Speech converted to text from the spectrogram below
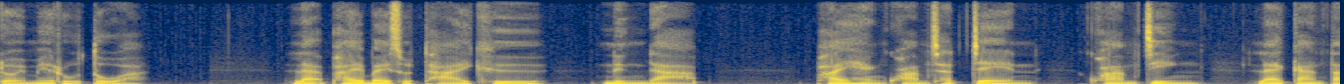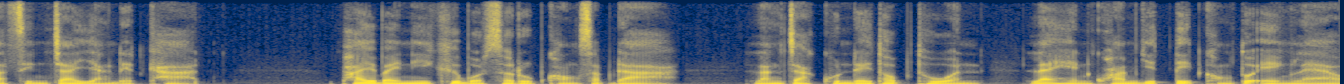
โดยไม่รู้ตัว และไพ่ใบสุดท้ายคือหนึ่งดาบ ไพ่แห่งความชัดเจน ความจริง และการตัดสินใจอย่างเด็ดขาด ไพ่ใบนี้คือบทสรุปของสัปดาห์ หลังจากคุณได้ทบทวน และเห็นความยึดติดของตัวเองแล้ว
